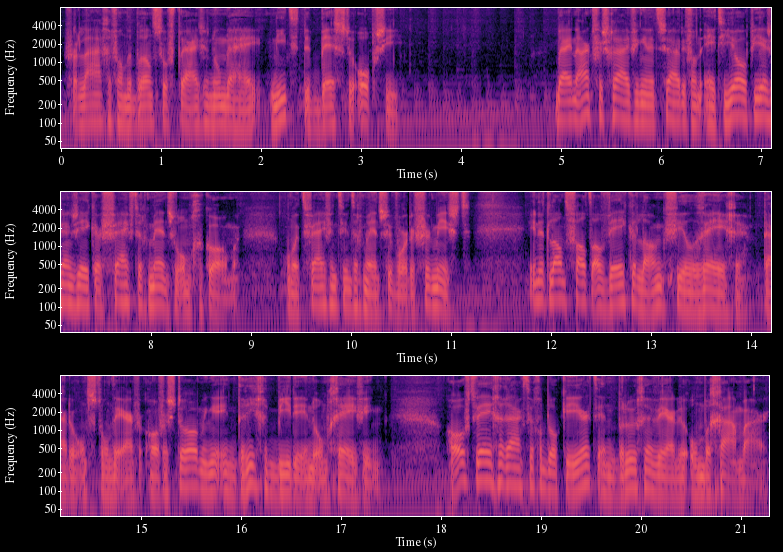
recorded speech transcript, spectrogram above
Verlagen van de brandstofprijzen noemde hij niet de beste optie. Bij een aardverschuiving in het zuiden van Ethiopië zijn zeker 50 mensen omgekomen. 125 mensen worden vermist. In het land valt al wekenlang veel regen. Daardoor ontstonden er overstromingen in drie gebieden in de omgeving. Hoofdwegen raakten geblokkeerd en bruggen werden onbegaanbaar.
